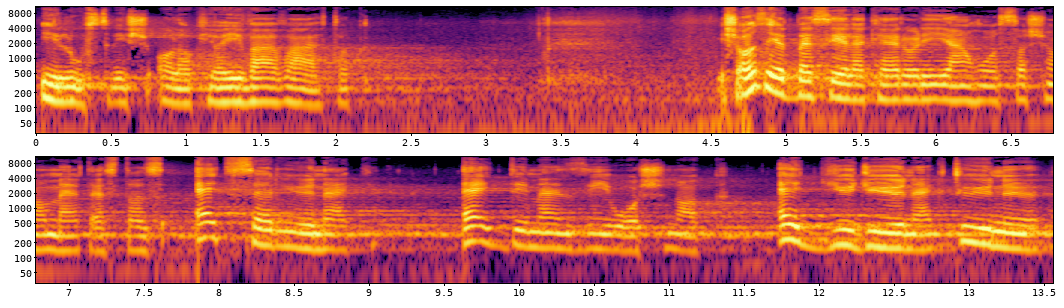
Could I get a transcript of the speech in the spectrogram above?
illusztris alakjaivá váltak. És azért beszélek erről ilyen hosszasan, mert ezt az egyszerűnek, egydimenziósnak, együgyűnek tűnő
